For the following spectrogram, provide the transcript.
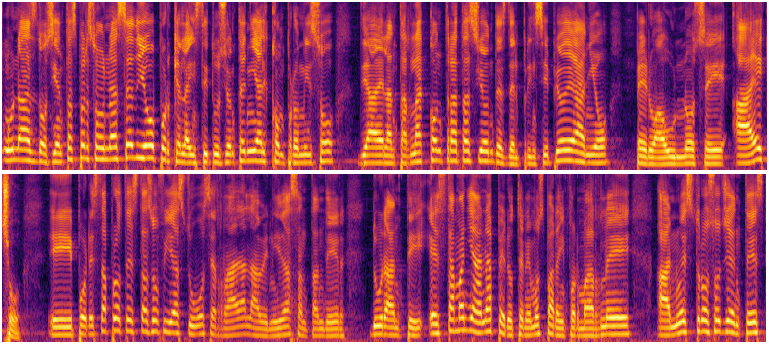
unas 200 personas se dio porque la institución tenía el compromiso de adelantar la contratación desde el principio de año, pero aún no se ha hecho. Eh, por esta protesta, Sofía, estuvo cerrada la avenida Santander durante esta mañana, pero tenemos para informarle a nuestros oyentes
